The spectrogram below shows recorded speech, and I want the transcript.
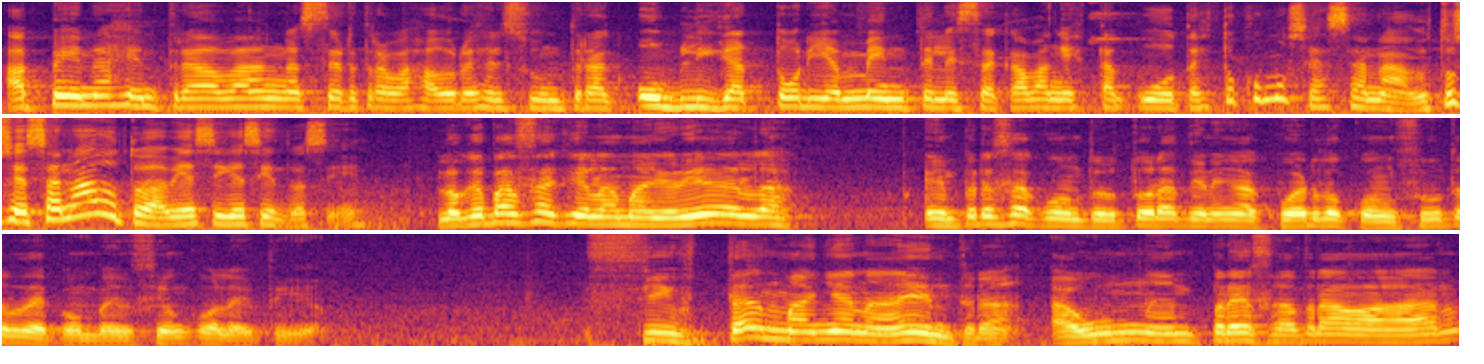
apenas entraban a ser trabajadores del Suntrack, obligatoriamente le sacaban esta cuota. ¿Esto cómo se ha sanado? ¿Esto se ha sanado o todavía sigue siendo así? Lo que pasa es que la mayoría de las empresas constructoras tienen acuerdo con Suntrack de convención colectiva. Si usted mañana entra a una empresa a trabajar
